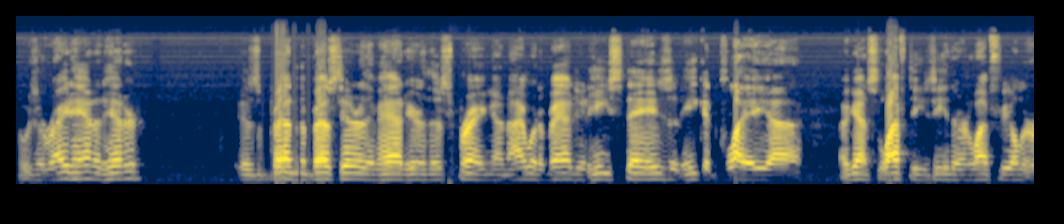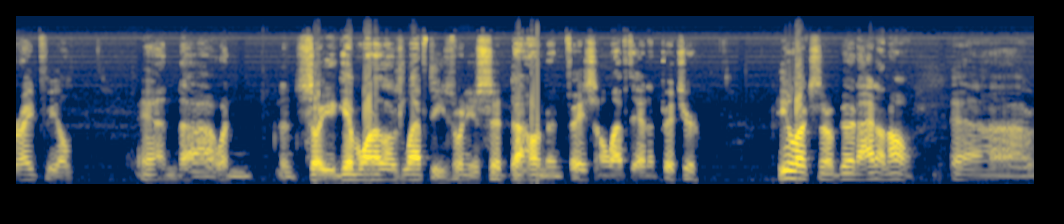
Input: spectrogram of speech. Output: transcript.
who's a right handed hitter, has been the best hitter they've had here this spring. And I would imagine he stays and he can play uh, against lefties either in left field or right field. And uh, when and so you give one of those lefties when you sit down and facing a left-handed pitcher. He looks so good. I don't know. Uh,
